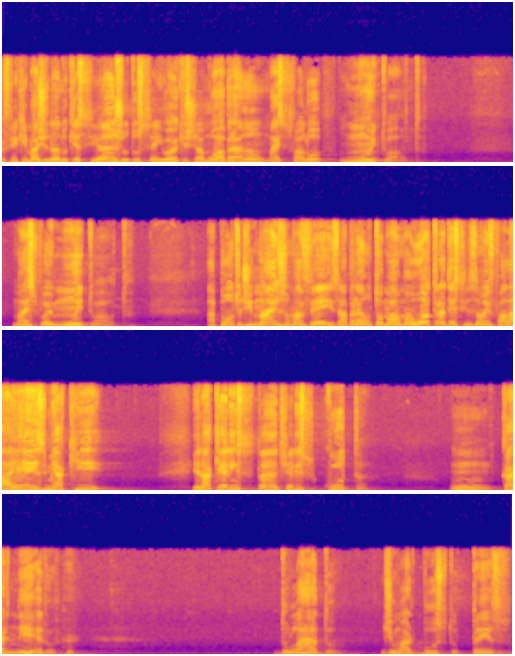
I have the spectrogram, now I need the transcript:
Eu fico imaginando que esse anjo do Senhor que chamou Abraão, mas falou muito alto. Mas foi muito alto. A ponto de mais uma vez Abraão tomar uma outra decisão e falar: Eis-me aqui. E naquele instante ele escuta um carneiro do lado de um arbusto preso.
